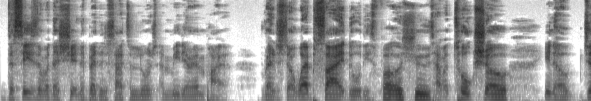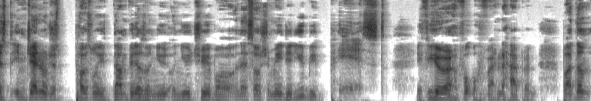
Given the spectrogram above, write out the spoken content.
the season when they're shit in the bed, they decide to launch a media empire, register a website, do all these photo shoots, have a talk show. You know, just in general, just post all these dumb videos on you on YouTube or on their social media. You'd be pissed if you were a football fan that happened. But I don't.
